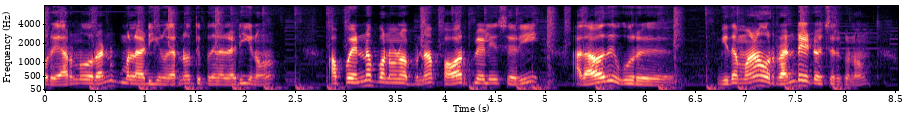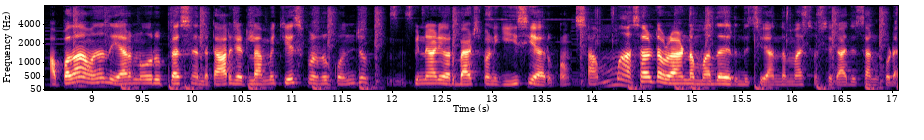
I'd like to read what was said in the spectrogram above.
ஒரு இரநூறு ரனுக்கு மேலே அடிக்கணும் இரநூத்தி பதினேழு அடிக்கணும். அப்போ என்ன பண்ணணும் அப்படின்னா பவர் பிளேலையும் சரி அதாவது ஒரு விதமான ஒரு ரன் ரேட் வச்சுருக்கணும். அப்போ தான் வந்து அந்த இரநூறு ப்ளஸ் அந்த டார்கெட் எல்லாமே சேஸ் பண்ணுறது கொஞ்சம் பின்னாடி ஒரு பேட்ஸ்மேனுக்கு ஈஸியாக இருக்கும். செம்ம அசால்ட்டாக விளையாண்ட மாதிரி தான் இருந்துச்சு அந்த மேட்சும் சரி ராஜஸ்தான் கூட.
